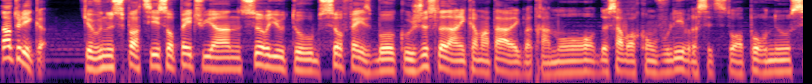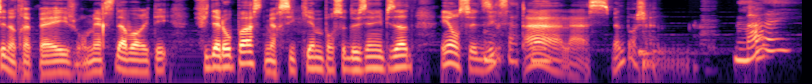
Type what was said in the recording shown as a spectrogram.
Dans tous les cas, que vous nous supportiez sur Patreon, sur YouTube, sur Facebook ou juste là dans les commentaires avec votre amour, de savoir qu'on vous livre cette histoire pour nous, c'est notre paye. Je vous remercie d'avoir été fidèle au poste. Merci Kim pour ce deuxième épisode et on se dit à la semaine prochaine. Bye!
